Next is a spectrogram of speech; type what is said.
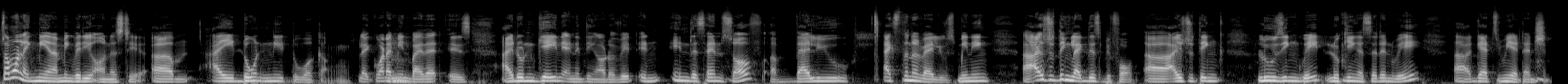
someone like me, and I'm being very honest here, um, I don't need to work out. Like what I mean by that is, I don't gain anything out of it in in the sense of uh, value, external values. Meaning, uh, I used to think like this before. Uh, I used to think losing weight, looking a certain way, uh, gets me attention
